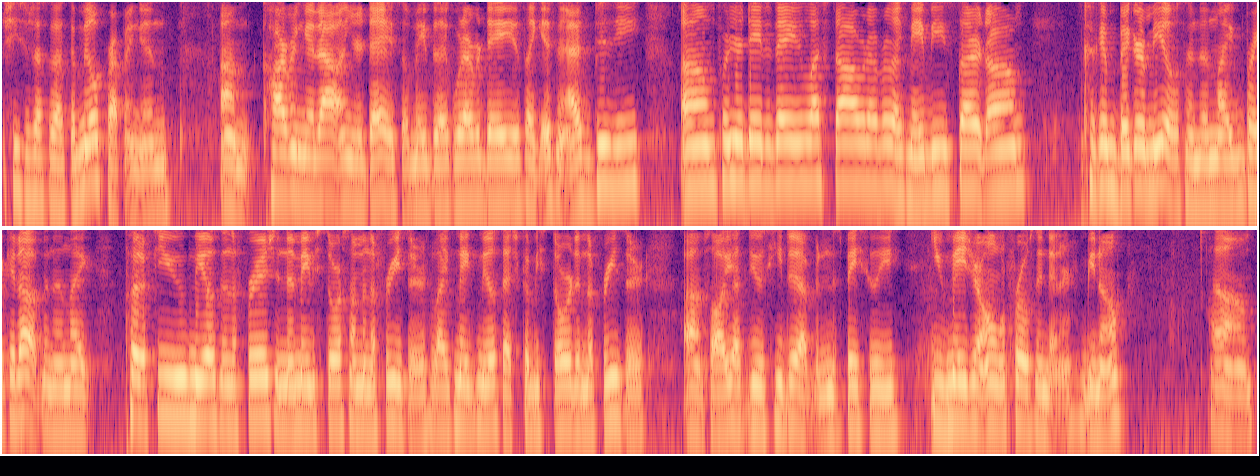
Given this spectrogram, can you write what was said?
she suggested like the meal prepping and um, carving it out in your day. So maybe like whatever day is like isn't as busy um, for your day to day lifestyle or whatever. Like maybe start um, cooking bigger meals and then like break it up and then like put a few meals in the fridge and then maybe store some in the freezer. Like make meals that could be stored in the freezer. Um, so all you have to do is heat it up, and it's basically you made your own frozen dinner. You know. Um,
